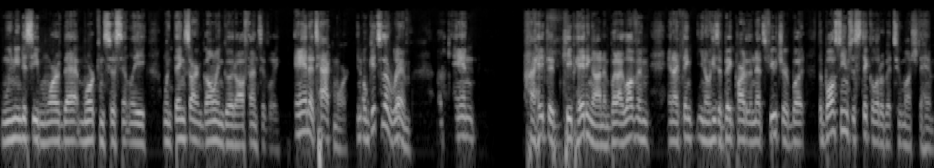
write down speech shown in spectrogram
We need to see more of that more consistently when things aren't going good offensively and attack more. You know, get to the rim. And I hate to keep hating on him, but I love him. And I think, you know, he's a big part of the Nets future, but the ball seems to stick a little bit too much to him.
